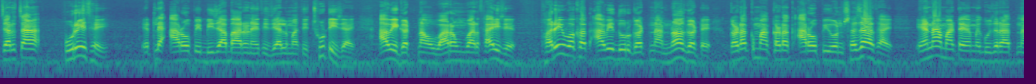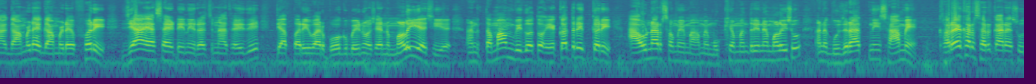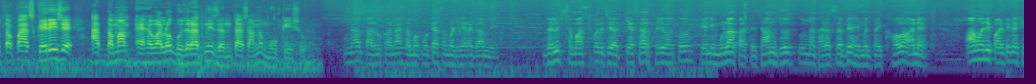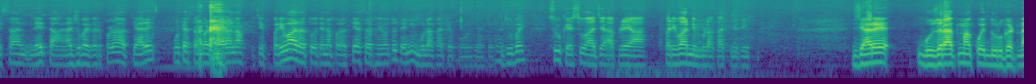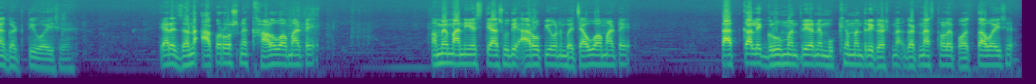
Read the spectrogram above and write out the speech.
ચર્ચા પૂરી થઈ, એટલે આરોપી બીજા બારણેથી જેલમાંથી છૂટી જાય, આવી ઘટનાઓ વારંવાર થાય છે. ફરી વખત આવી દુર્ઘટના ન ઘટે, કડકમાં કડક આરોપીઓને સજા થાય એના માટે અમે ગુજરાતના ગામડે ગામડે ફરી જ્યાં એસઆઈટીની રચના થઈ હતી, ત્યાં પરિવાર ભોગ બન્યો છે અને મળીએ છીએ. અને તમામ વિગતો એકત્રિત કરી આવનાર સમયમાં અમે મુખ્યમંત્રીને મળીશું અને ગુજરાતની સામે ખરેખર સરકારે શું તપાસ કરી છે, આ તમામ અહેવાલો ગુજરાતની જનતા સામે મૂકીશું. ઉના તાલુકાના મોટા સમઢિયારા ગામે દલિત સમાજ પર જે અત્યાચાર થયો હતો, તેની મુલાકાતે જામજોધપુરના ધારાસભ્ય હેમંતભાઈ ખવા અને આમ આદમી પાર્ટીના કિસ્સા નેતા રાજુભાઈ ગરપડા અત્યારે મોટા સમઢિયારાના જે પરિવાર હતો તેના પર અત્યાચાર થયો હતો, તેની મુલાકાતે પહોંચ્યા છે. રાજુભાઈ, શું કહેશું આજે આપણે આ પરિવારની મુલાકાત લીધી? જ્યારે ગુજરાતમાં કોઈ દુર્ઘટના ઘટતી હોય છે, ત્યારે જન આક્રોશને ખાળવા માટે, અમે માનીએ છીએ ત્યાં સુધી આરોપીઓને બચાવવા માટે, તાત્કાલિક ગૃહમંત્રી અને મુખ્યમંત્રી ઘટના ઘટના સ્થળે પહોંચતા હોય છે.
